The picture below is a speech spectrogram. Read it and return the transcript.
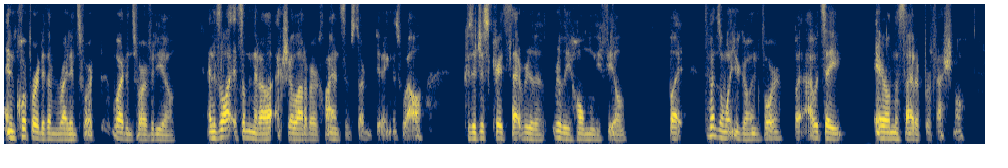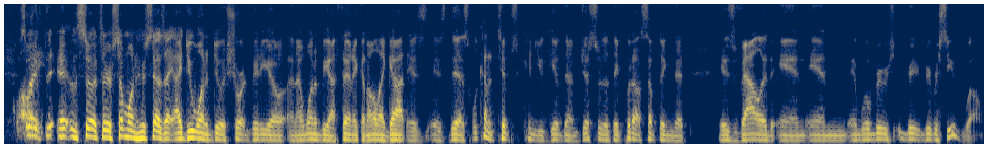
and incorporated them right into our right into our video. And it's a lot. It's something that actually a lot of our clients have started doing as well, because it just creates that really really homely feel. But depends on what you're going for. But I would say err on the side of professional So if, eh, so if there's someone who says I, I do want to do a short video and I want to be authentic and all I got is is this, what kind of tips can you give them just so that they put out something that is valid and and and will be be, be received well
